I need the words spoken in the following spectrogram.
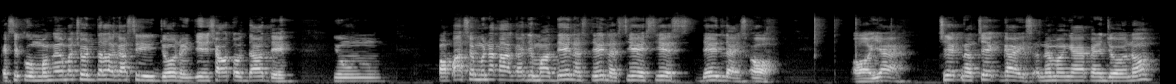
Kasi kung mga mature talaga si Jono, hindi siya katulad dati, yung papasa mo na kagad yung mga deadlines, deadlines, yes, yes, deadlines, oh. Oh, yeah. Check na check guys. Ano mangyayari kay Jono?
